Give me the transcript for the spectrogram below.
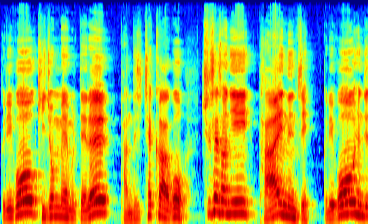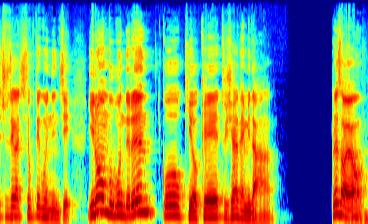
그리고 기존 매물대를 반드시 체크하고 추세선이 닿아 있는지 그리고 현재 추세가 지속되고 있는지 이런 부분들은 꼭 기억해 두셔야 됩니다. 그래서요.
